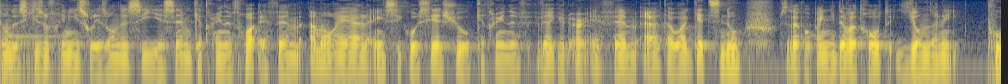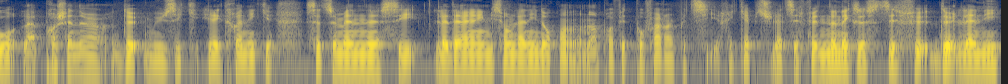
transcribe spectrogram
De Schizophrénie sur les ondes de CISM 89.3 FM à Montréal ainsi qu'au CHU 89.1 FM à Ottawa-Gatineau. Vous êtes accompagné de votre hôte Guillaume Nolin pour la prochaine heure de musique électronique. Cette semaine, c'est la dernière émission de l'année, donc on, en profite pour faire un petit récapitulatif non exhaustif de l'année.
